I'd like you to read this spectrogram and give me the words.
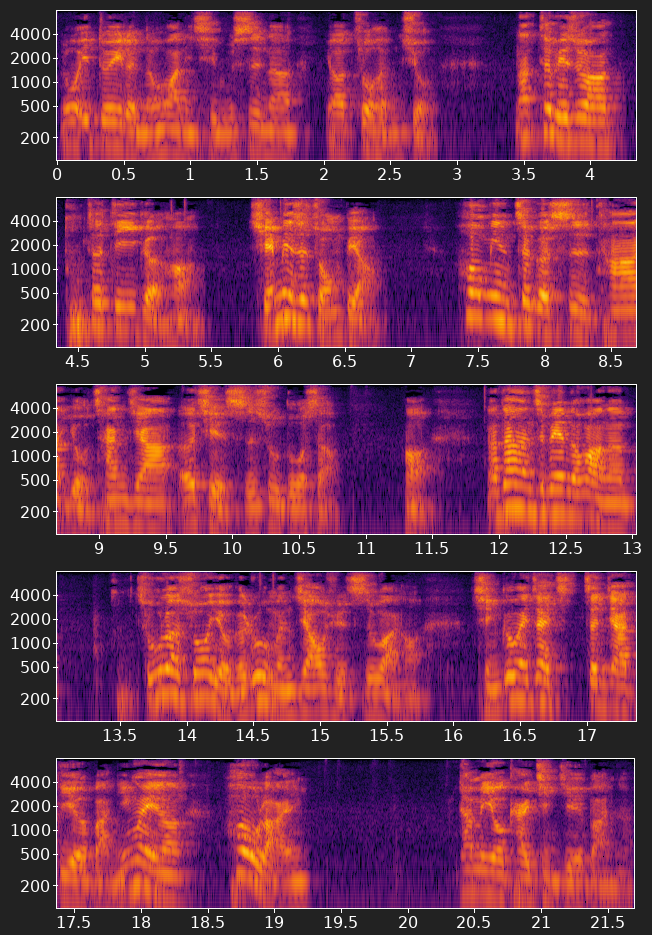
如果一堆人的话，你岂不是呢要做很久？那特别重要，这第一个哈，前面是总表，后面这个是他有参加，而且时数多少？好。那当然，这边的话呢，除了说有个入门教学之外，哈，请各位再增加第二班，因为呢，后来他们又开进阶班了，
